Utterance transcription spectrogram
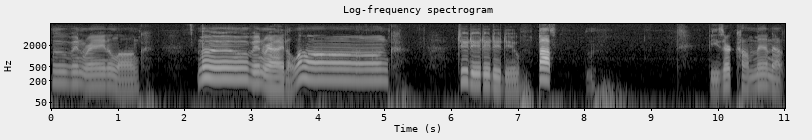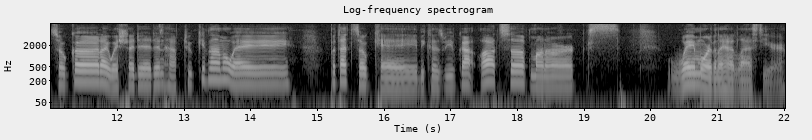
moving right along, moving right along. Do do do do do. Bop. These are coming out so good. I wish I didn't have to give them away. But that's okay because we've got lots of monarchs. Way more than I had last year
